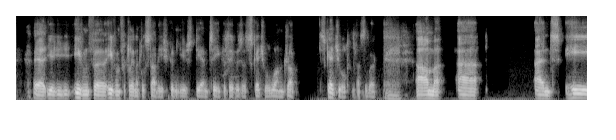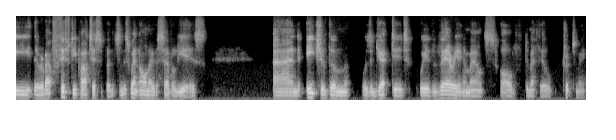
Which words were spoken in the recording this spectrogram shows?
yeah, you, you, even for even for clinical studies, you couldn't use DMT because it was a Schedule One drug. Scheduled, that's the word. Mm. Uh, and he, there were about 50 participants, and this went on over several years. And each of them was injected with varying amounts of dimethyltryptamine,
